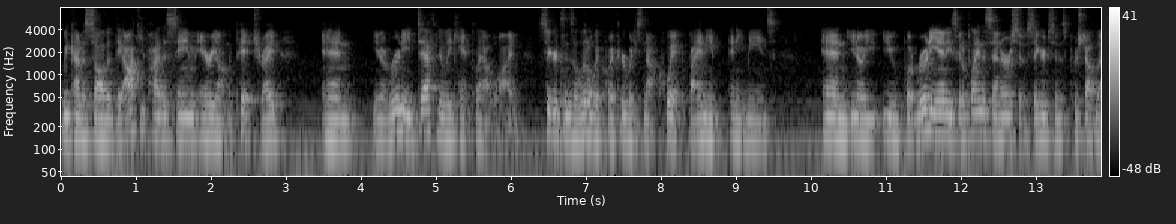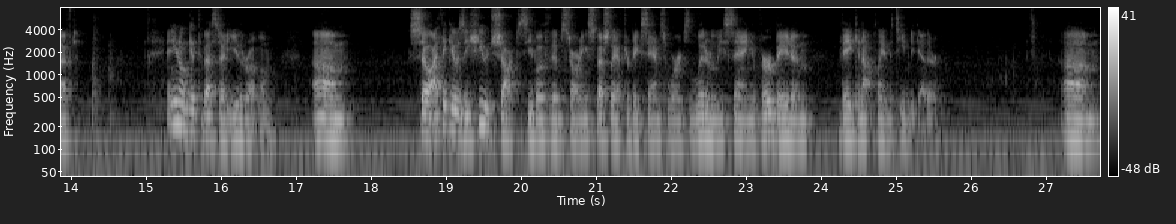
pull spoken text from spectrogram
we kind of saw that they occupy the same area on the pitch, right? And, you know, Rooney definitely can't play out wide. Sigurdsson's a little bit quicker, but he's not quick by any any means. And, you know, you, you put Rooney in, he's going to play in the center, so Sigurdsson is pushed out left. And you don't get the best out of either of them. Um, so I think it was a huge shock to see both of them starting, especially after Big Sam's words literally saying verbatim, they cannot play in the team together. Um,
